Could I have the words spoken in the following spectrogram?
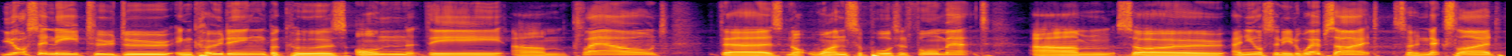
you also need to do encoding because on the um, cloud, there's not one supported format. Um, so, and you also need a website. So, next slide.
